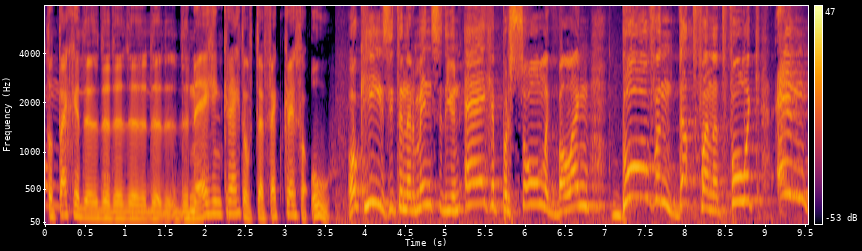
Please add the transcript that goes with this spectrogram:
totdat je de, de, de, de, de, de neiging krijgt, of het effect krijgt van... Oh. Ook hier zitten er mensen die hun eigen persoonlijk belang... boven dat van het volk en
